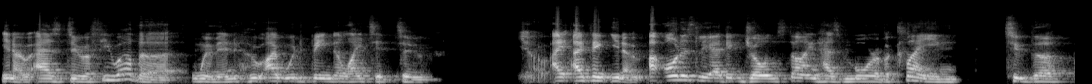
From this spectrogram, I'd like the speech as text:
you know, as do a few other women who I would have been delighted to. You know, I, I think, you know, honestly, I think John Stein has more of a claim to the,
